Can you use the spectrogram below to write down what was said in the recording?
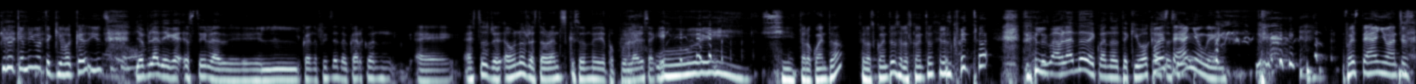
creo que amigo te equivocaste. Yo no. Yo platicaste la de cuando fuiste a tocar con eh, a estos a unos restaurantes que son medio populares aquí. Uy, sí, ¿te lo cuento? ¿Se los cuento? ¿Se los cuento? ¿Se los cuento? Se los- hablando de cuando te equivocas. Fue este así- año, güey. Fue este año, antes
